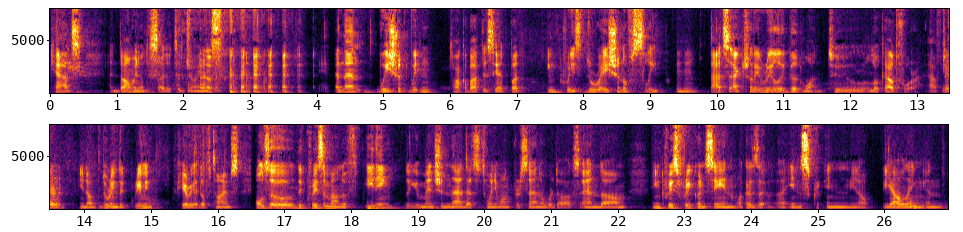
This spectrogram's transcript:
cats. And Domino decided to join us. and then we should, we didn't talk about this yet, but increased duration of sleep mm-hmm. that's actually a really good one to look out for after yeah. you know during the grieving period of times also decreased amount of eating that you mentioned that that's 21% over dogs and um, increased frequency in uh, in in you know yowling and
